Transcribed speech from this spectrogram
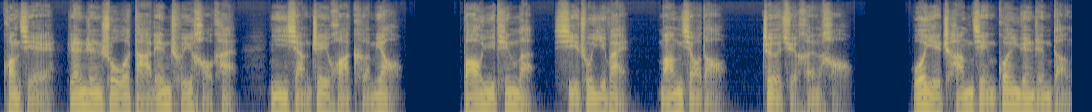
况且人人说我打连锤好看，你想这话可妙？”宝玉听了，喜出意外，忙笑道：“这却很好。我也常见官员人等，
